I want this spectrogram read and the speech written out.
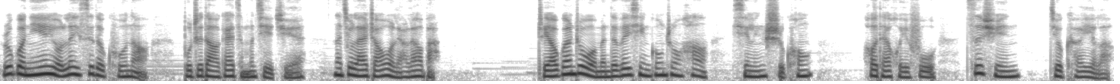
如果你也有类似的苦恼，不知道该怎么解决，那就来找我聊聊吧。只要关注我们的微信公众号“心灵时空”，后台回复“咨询”就可以了。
